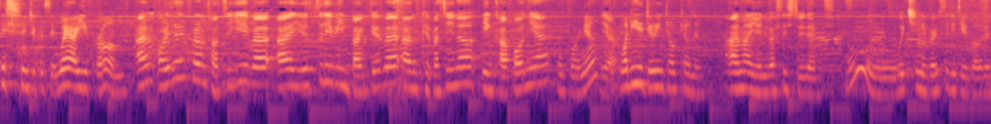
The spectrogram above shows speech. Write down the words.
Shinjuku City. Where are you from? I'm originally from Tochigi, but I used to live in Vancouver and Cupertino in California. California? Yeah. What do you do in Tokyo now? I'm a university student, Ooh, which university do you go to?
